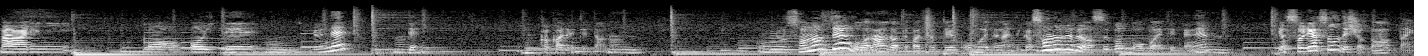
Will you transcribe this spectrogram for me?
周りにこう置いてるねって書かれてたの、うん。その前後が何だったかちょっとよく覚えてないんだけどその部分をすごく覚えててね、いやそりゃそうでしょと思ったんよ。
